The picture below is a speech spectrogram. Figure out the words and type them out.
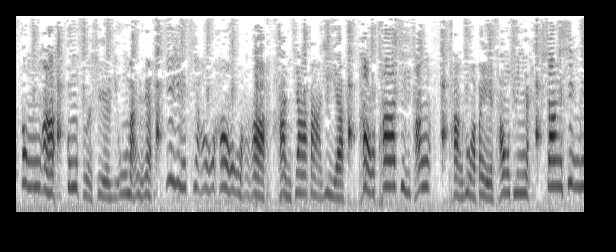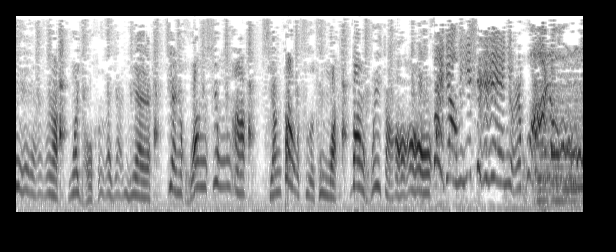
踪啊。公子是刘门一条后啊，汉家大业靠他继承。倘若被曹军伤性命，我有何颜面见皇兄啊？想到此处啊，往回找，再表迷失女儿花容啊！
